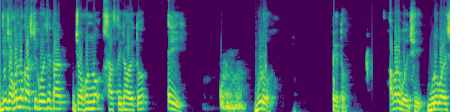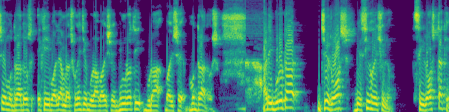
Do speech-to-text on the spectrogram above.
যে জঘন্য কাজটি করেছে, তার জঘন্য শাস্তিটা হয়তো এই বুড়ো পেত। আবারও বলছি, বুড়ো বয়সে মুদ্রাদোষ একেই বলে, আমরা শুনেছি বুড়া বয়সে ভীমরতি, বুড়া বয়সে মুদ্রাদোষ। আর এই বুড়োটার যে রস বেশি হয়েছিল, সেই রসটাকে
